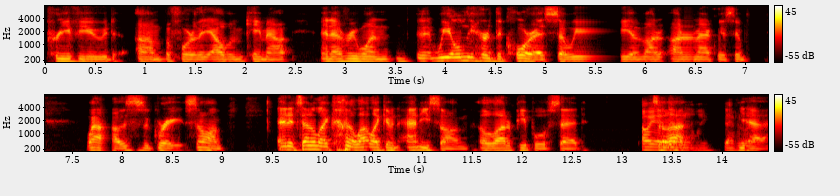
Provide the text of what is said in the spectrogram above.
previewed um, before the album came out, and everyone we only heard the chorus, so we, we automatically assumed, "Wow, this is a great song," and it sounded like a lot like an Annie song. A lot of people have said, Oh yeah, So, uh, definitely, definitely. "Yeah."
